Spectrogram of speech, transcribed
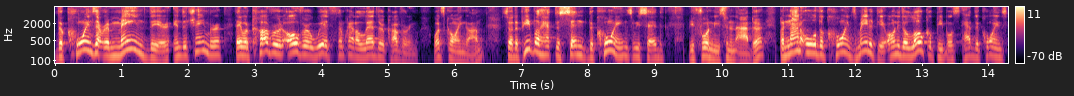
the coins that remained there in the chamber, they would cover it over with some kind of leather covering. What's going on? So the people have to send the coins, we said before Nisan and Adar, but not all the coins made it there. Only the local people had the coins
